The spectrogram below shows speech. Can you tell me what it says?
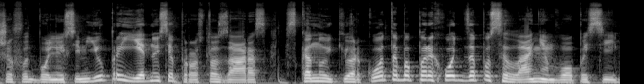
нашу футбольну сім'ю, приєднуйся просто зараз. Скануй QR-код або переходь за посиланням в описі.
